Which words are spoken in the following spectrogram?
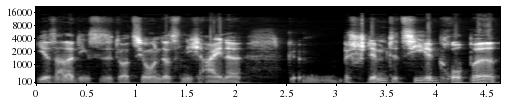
Hier ist allerdings die Situation, dass nicht eine bestimmte Zielgruppe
